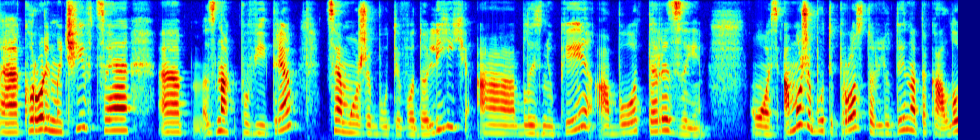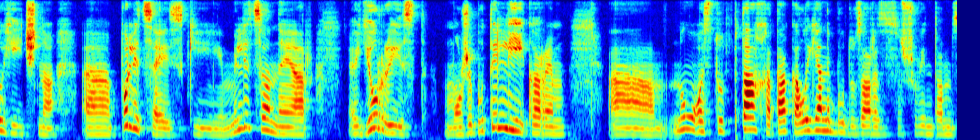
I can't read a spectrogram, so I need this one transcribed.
е, король мечів це е, знак повітря. Це може бути водолій, близнюки або терези. Ось, а може бути просто людина така логічна, е, поліцейський, міліціонер, юрист, може бути лікарем. А, ну, ось тут птаха, так, але я не буду зараз, що він там з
